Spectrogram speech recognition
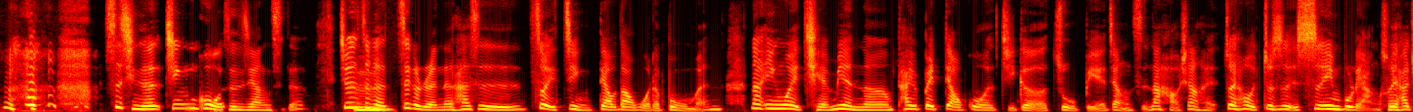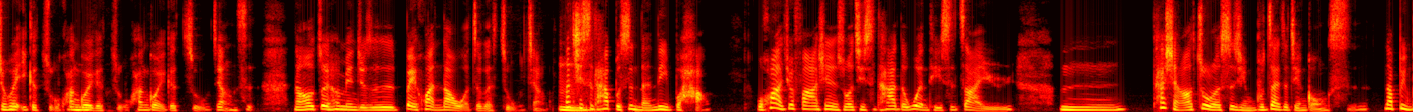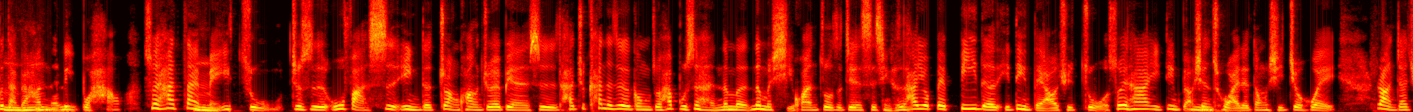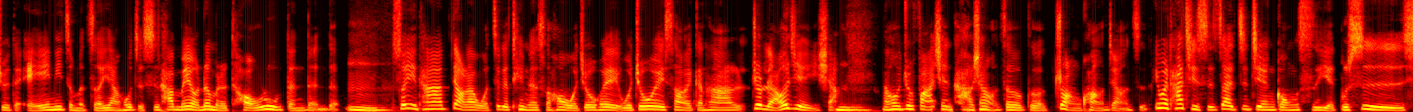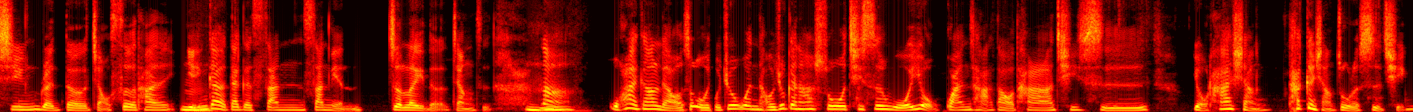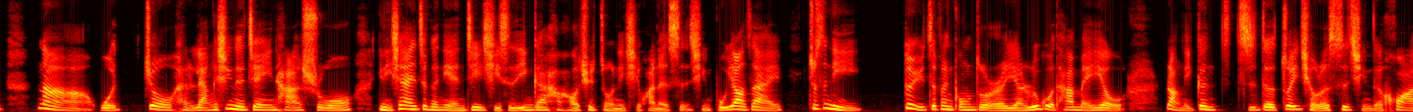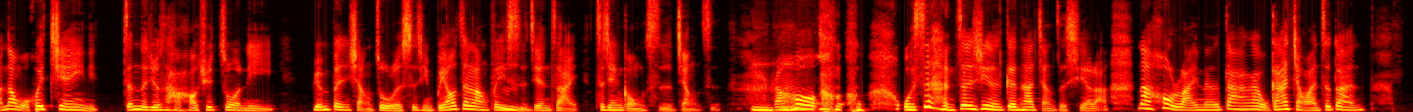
事情的经过是这样子的，就是这个、嗯这个人呢，他是最近调到我的部门。那因为前面呢，他又被调过几个组别这样子，那好像很最后就是适应不良，所以他就会一个组换过一个组，换过一个组这样子。然后最后面就是被换到我这个组这样。那其实他不是能力不好，我后来就发现说，其实他的问题是在于，嗯，他想要做的事情不在这间公司，那并不代表他能力不好，所以他在每嗯。一组就是无法适应的状况，就会变成是，他就看着这个工作，他不是很那么那么喜欢做这件事情，可是他又被逼的一定得要去做，所以他一定表现嗯。出来的东西就会让人家觉得，哎，你怎么这样，或者是他没有那么的投入等等的。嗯。所以他调来我这个 team 的时候，我就会我就会稍微跟他就了解一下，嗯。然后就发现他好像有这个状况这样子，因为他其实在这间公司也不是新人的角色，他也应该有待个三、三年这类的这样子。嗯那我后来跟他聊的时候，我我就问他，我就跟他说，其实我有观察到他其实有他想他更想做的事情，那我。就很良心的建议他说：“你现在这个年纪，其实应该好好去做你喜欢的事情，不要再就是你对于这份工作而言，如果他没有让你更值得追求的事情的话，那我会建议你真的就是好好去做你原本想做的事情，不要再浪费时嗯间在这间公司这样子。嗯然后 我是很真心的跟他讲这些啦。那后来呢，大概我跟他讲完这段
